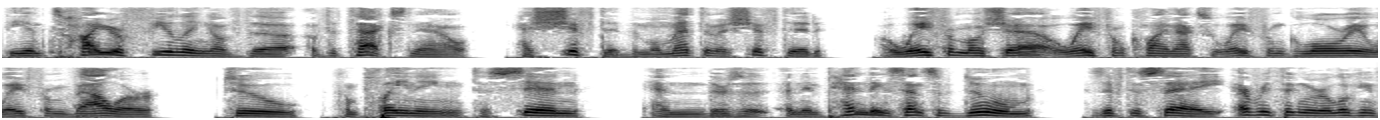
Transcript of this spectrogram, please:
the entire feeling of the, of the text now has shifted. The momentum has shifted away from Moshe, away from climax, away from glory, away from valor to complaining, to sin, and there's a, an impending sense of doom as if to say everything we were looking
